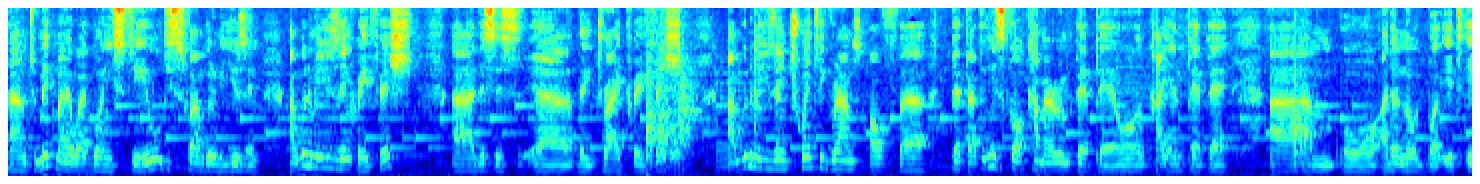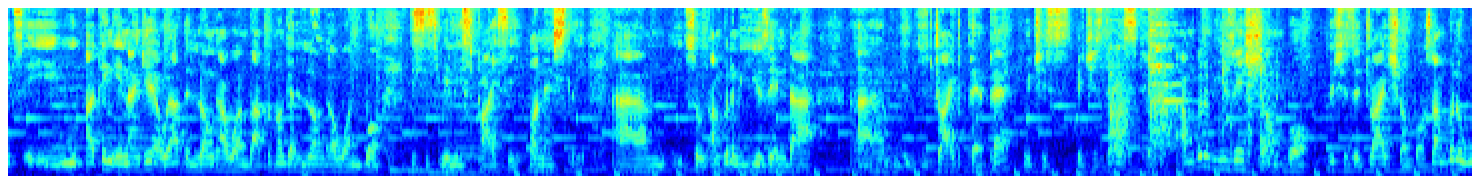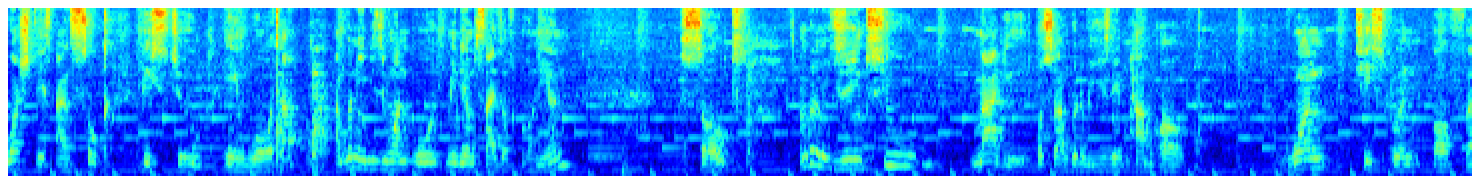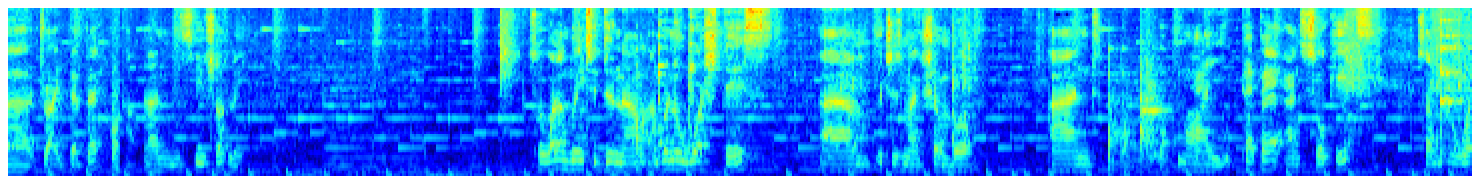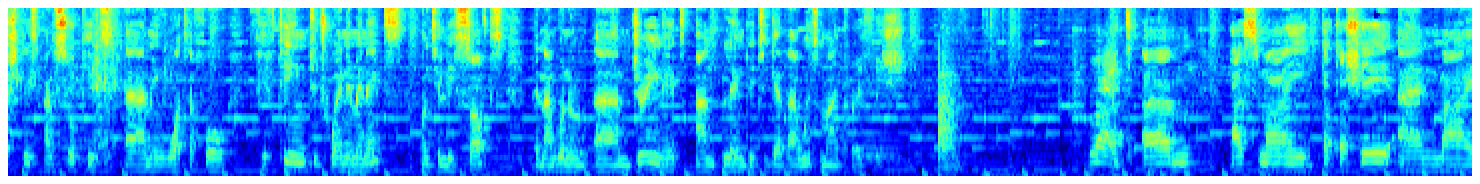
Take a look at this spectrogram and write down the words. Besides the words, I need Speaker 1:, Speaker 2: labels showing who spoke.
Speaker 1: um, to make my ewagoyin stew this is what I'm going to be using. I'm going to be using crayfish and this is uh, the dry crayfish. I'm going to be using 20 grams of uh, pepper. I think it's called Cameroon pepper or cayenne pepper um, or I don't know but it, it's it, I think in Nigeria we have the longer one but I could not get the longer one but this is really spicy honestly. Um, so I'm going to be using that um, dried pepper which is which is this. I'm going to be using shombo which is a dried shombo so I'm going to wash this and soak these two in water. I'm going to be using one old medium size of onion salt. I'm going to be using two Maggi. Also I'm going to be using palm oil. One teaspoon of uh, dried pepper and see you shortly. So what I'm going to do now I'm going to wash this um, which is my shombo and my pepper and soak it. So I'm going to wash this and soak it um, in water for 15 to 20 minutes until it's soft. Then I'm going to um, drain it and blend it together with my crayfish. Right um, as my tatashe and my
